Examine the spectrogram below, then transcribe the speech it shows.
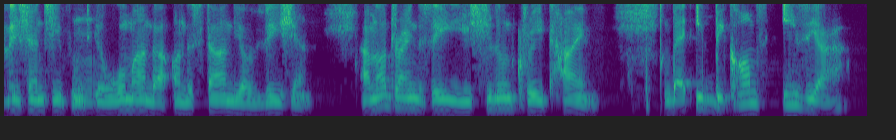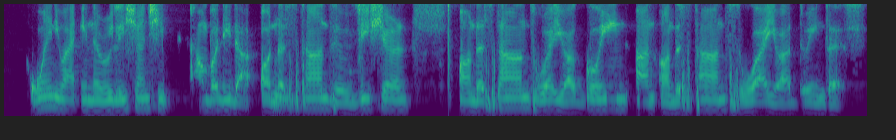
relationship mm. with a woman that understands your vision. I'm not trying to say you shouldn't create time, but it becomes easier when you are in a relationship with somebody that understands your vision, understands where you are going, and understands why you are doing this.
